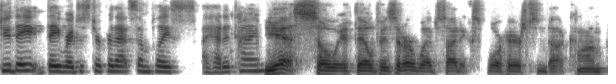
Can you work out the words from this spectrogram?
Do they they register for that someplace ahead of time? Yes. So if they'll visit our website exploreharrison.com,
